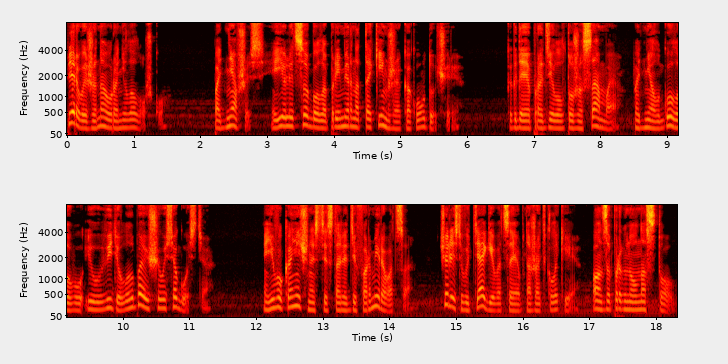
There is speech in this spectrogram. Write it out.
Первая жена уронила ложку. Поднявшись, ее лицо было примерно таким же, как у дочери. Когда я проделал то же самое, поднял голову и увидел улыбающегося гостя – его конечности стали деформироваться, челюсть вытягиваться и обнажать клыки. Он запрыгнул на стол.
